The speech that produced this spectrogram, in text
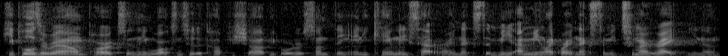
He pulls around, parks, and then he walks into the coffee shop. He orders something, and he came and he sat right next to me. I mean, like right next to me, to my right, you know.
